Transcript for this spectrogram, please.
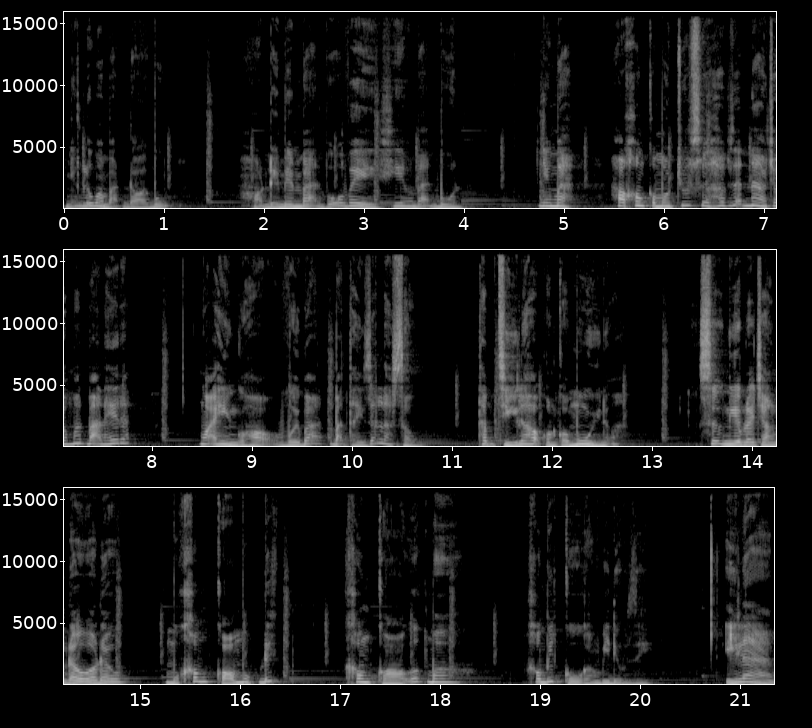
những lúc mà bạn đói bụng, họ đến bên bạn vỗ về khi mà bạn buồn, nhưng mà họ không có một chút sự hấp dẫn nào trong mắt bạn hết á ngoại hình của họ với bạn bạn thấy rất là xấu. Thậm chí là họ còn có mùi nữa. Sự nghiệp lại chẳng đâu vào đâu. Một không có mục đích, không có ước mơ, không biết cố gắng vì điều gì. Ý là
